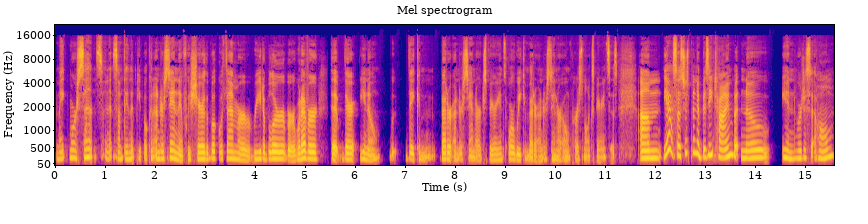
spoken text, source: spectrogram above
make more sense, and it's something that people can understand. And if we share the book with them or read a blurb or whatever, that they're you know they can better understand our experience or we can better understand our own personal experiences. Um, yeah, so it's just been a busy time, but no, you know, we're just at home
